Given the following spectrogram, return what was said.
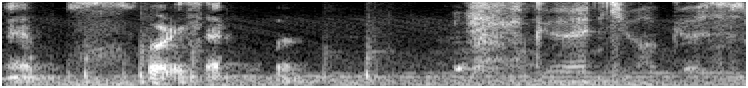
Yep. it's 40 seconds, but. Good job, guys.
